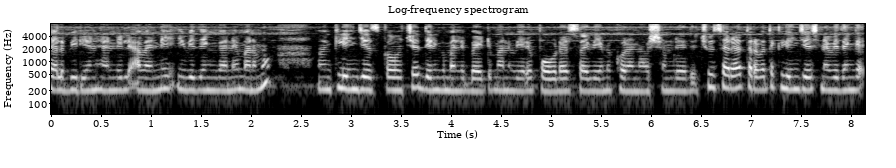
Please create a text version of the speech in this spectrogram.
చాలా బిర్యానీ హ్యాండిల్ అవన్నీ ఈ విధంగానే మనము క్లీన్ చేసుకోవచ్చు. దీనికి మళ్ళీ బయట మనం వేరే పౌడర్స్ అవి ఏమి కొనని అవసరం లేదు. చూసారా? తర్వాత క్లీన్ చేసిన విధంగా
